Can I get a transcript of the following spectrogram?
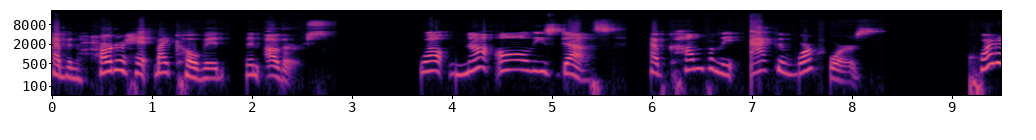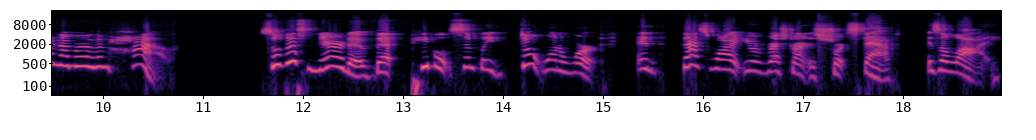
have been harder hit by COVID than others. While not all these deaths have come from the active workforce, quite a number of them have. So, this narrative that people simply don't want to work and that's why your restaurant is short staffed is a lie.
